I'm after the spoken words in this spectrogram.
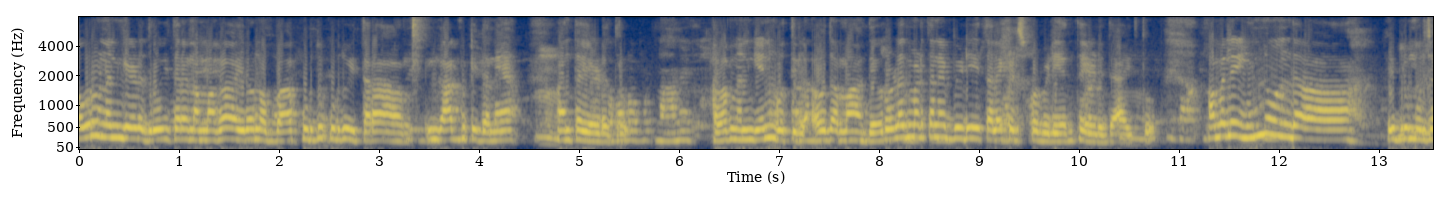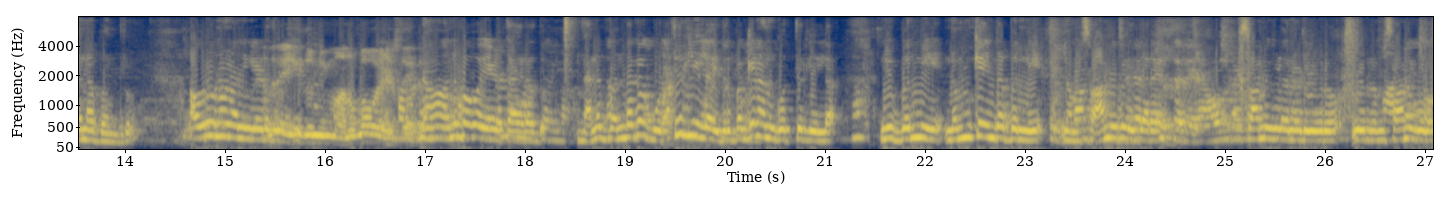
ಅವರು ನನ್ಗೆ ಹೇಳಿದ್ರು ಈ ತರ ನಮ್ಮ ಮಗ ಇರೋನೊಬ್ಬ ಕುಡ್ದು ಕುಡ್ದು ಈ ತರ ಹಿಂಗಾಗ್ಬಿಟ್ಟಿದ್ದಾನೆ ಅಂತ ಹೇಳಿದ್ರು. ಅವಾಗ ನನ್ಗೇನು ಗೊತ್ತಿಲ್ಲ. ಹೌದಮ್ಮ ದೇವ್ರ ಒಳ್ಳೇದ್ ಮಾಡ್ತಾನೆ ಬಿಡಿ ತಲೆ ಕೆಡಿಸ್ಕೋಬೇಡಿ ಅಂತ ಹೇಳಿದೆ. ಆಯ್ತು. ಆಮೇಲೆ ಇನ್ನೂ ಒಂದ ಇಬ್ರು ಮೂರ್ ಜನ ಬಂದ್ರು. ಅವರು ನನಗೆ ಹೇಳಿದ್ರು ಇದು ನಿಮ್ಮ ಅನುಭವ ಹೇಳ್ತಾ ನಾ ಅನುಭವ ಹೇಳ್ತಾ ಇರೋದು. ನನಗ್ ಬಂದಾಗ ಗೊತ್ತಿರ್ಲಿಲ್ಲ ಇದ್ರ ಬಗ್ಗೆ ನನಗೆ ಗೊತ್ತಿರ್ಲಿಲ್ಲ. ನೀವು ಬನ್ನಿ ನಂಬಿಕೆಯಿಂದ ಬನ್ನಿ ನಮ್ಮ ಸ್ವಾಮಿಗಳಿದ್ದಾರೆ ಸ್ವಾಮಿಗಳು ನೋಡಿ ಇವರು ಇವ್ರು ನಮ್ಮ ಸ್ವಾಮಿಗಳು.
